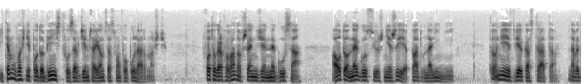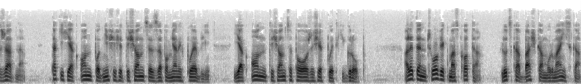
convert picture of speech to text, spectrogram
i temu właśnie podobieństwu zawdzięczająca swą popularność. Fotografowano wszędzie Negusa, a oto Negus już nie żyje, padł na linii. To nie jest wielka strata, nawet żadna. Takich jak on podniesie się tysiące z zapomnianych puebli, jak on tysiące położy się w płytki grób. Ale ten człowiek maskota, ludzka Baśka murmańska,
